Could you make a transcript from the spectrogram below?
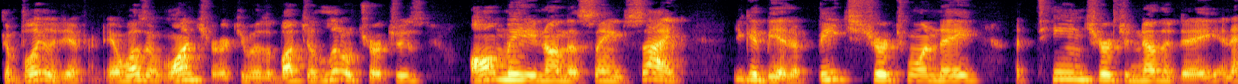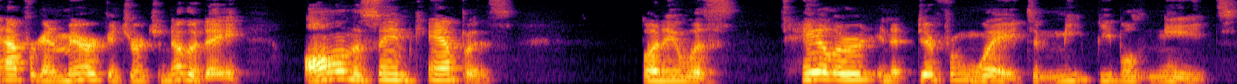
Completely different. It wasn't one church, it was a bunch of little churches all meeting on the same site. You could be at a beach church one day, a teen church another day, an African American church another day, all on the same campus. But it was tailored in a different way to meet people's needs.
